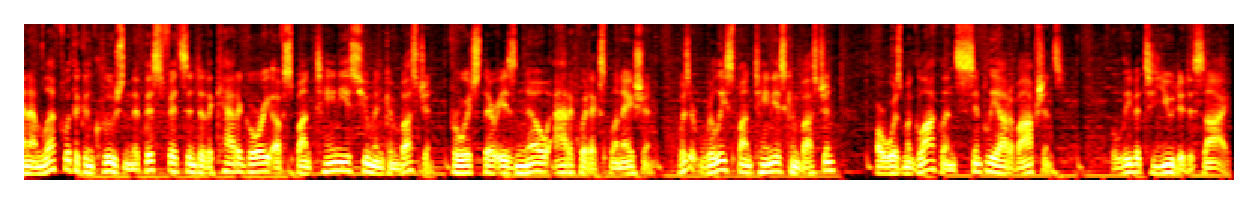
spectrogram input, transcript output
and I'm left with the conclusion that this fits into the category of spontaneous human combustion, for which there is no adequate explanation. Was it really spontaneous combustion, or was McLaughlin simply out of options? We'll leave it to you to decide.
